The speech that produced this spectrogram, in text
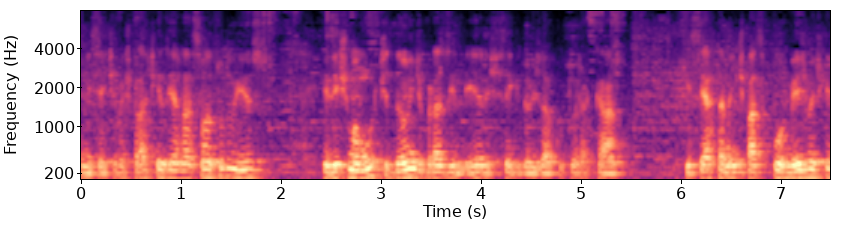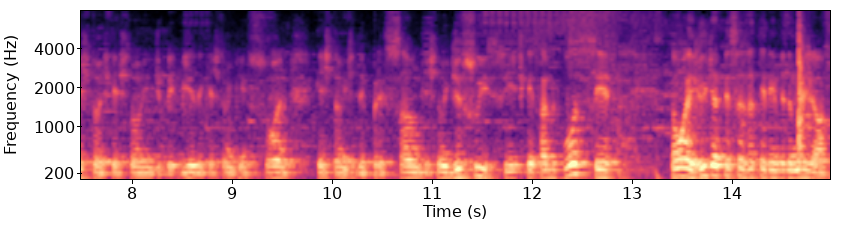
iniciativas práticas em relação a tudo isso Existe uma multidão de brasileiros, seguidores da cultura cá, que certamente passam por mesmas questões, questões de bebida, questão de insônia, questão de depressão, questão de suicídio, quem sabe você. Então ajude as pessoas a terem vida melhor.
